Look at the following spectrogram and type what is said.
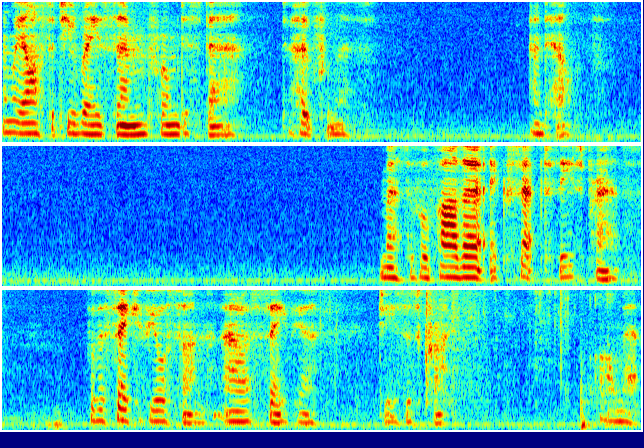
and we ask that you raise them from despair to hopefulness and health. Merciful Father, accept these prayers for the sake of your Son, our Saviour, Jesus Christ. Amen.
